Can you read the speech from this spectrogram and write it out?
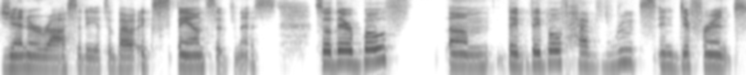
generosity it's about expansiveness. So they're both um, they they both have roots in different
